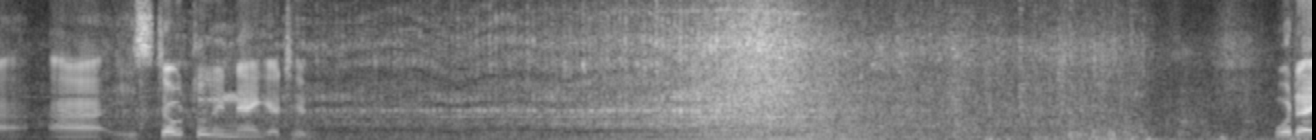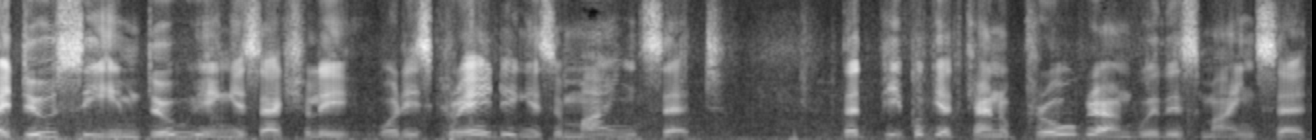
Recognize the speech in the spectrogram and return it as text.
Uh, uh, he's totally negative. what I do see him doing is actually what he's creating is a mindset that people get kind of programmed with this mindset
